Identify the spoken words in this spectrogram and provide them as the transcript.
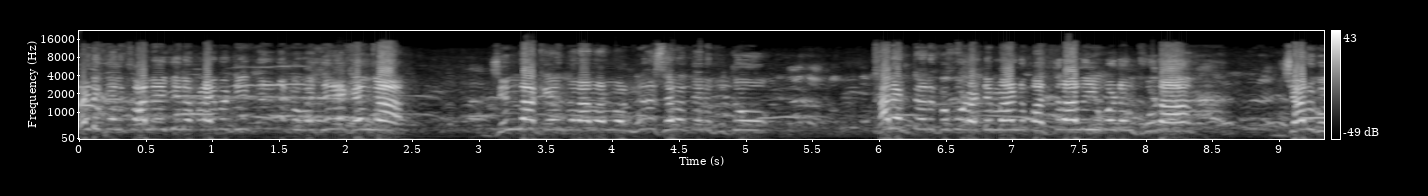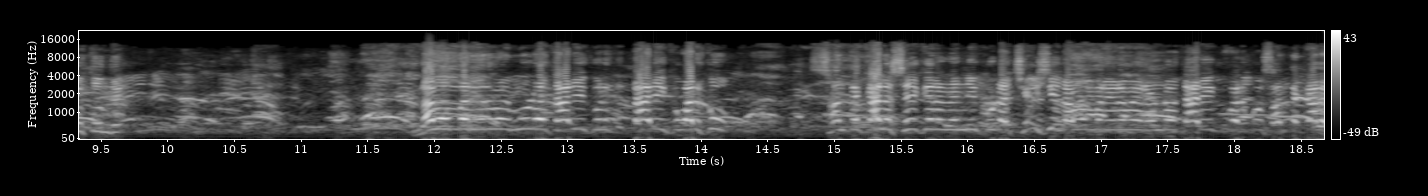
మెడికల్ కాలేజీల ప్రైవేటీకరణకు వ్యతిరేకంగా జిల్లా కేంద్రాలలో నిరసన తెలుపుతూ కలెక్టర్కు కూడా డిమాండ్ పత్రాలు ఇవ్వడం కూడా జరుగుతుంది. నవంబర్ ఇరవై మూడో తారీఖు తారీఖు వరకు సంతకాల సేకరణ కూడా చేసి నవంబర్ ఇరవై రెండో తారీఖు వరకు సంతకాల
